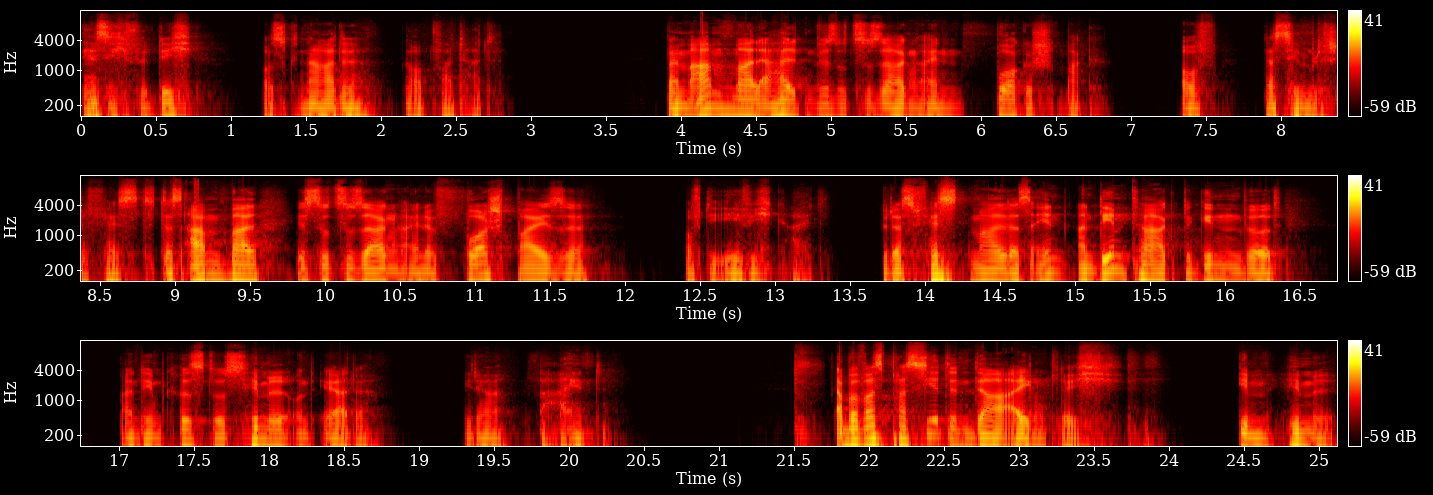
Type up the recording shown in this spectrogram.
der sich für dich aus Gnade geopfert hat. Beim Abendmahl erhalten wir sozusagen einen Vorgeschmack auf das himmlische Fest. Das Abendmahl ist sozusagen eine Vorspeise auf die Ewigkeit. Für das Festmahl, das an dem Tag beginnen wird, an dem Christus Himmel und Erde wieder vereint. Aber was passiert denn da eigentlich im Himmel?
